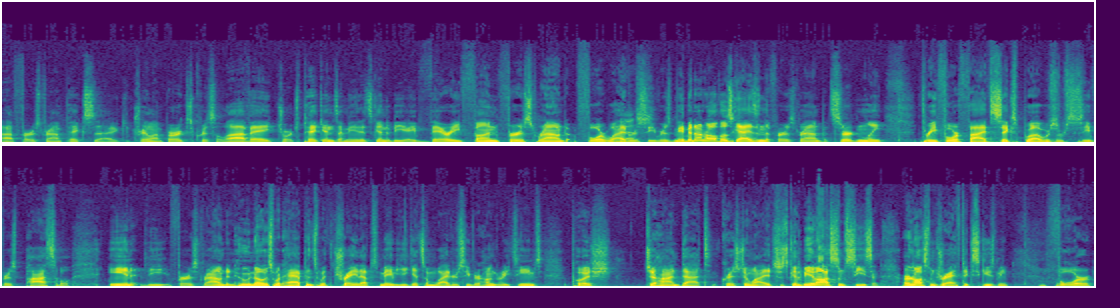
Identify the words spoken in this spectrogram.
uh, first round picks. Uh, Treylon Burks, Chris Olave, George Pickens. I mean, it's going to be a very fun first round for wide receivers. Maybe not all those guys in the first round, but certainly three, four, five, six uh, receivers possible in the first round. And who knows what happens with trade ups? Maybe you get some wide receiver hungry teams push Jahan Dotson, Christian White. It's just going to be an awesome season or an awesome draft, excuse me, for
